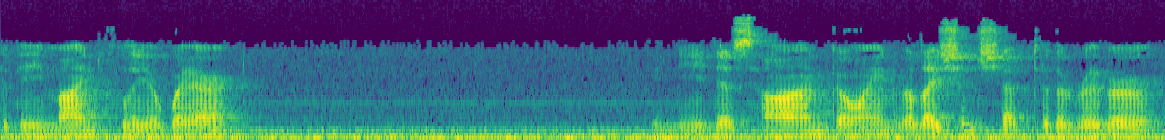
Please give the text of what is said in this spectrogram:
To be mindfully aware. We need this ongoing relationship to the river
